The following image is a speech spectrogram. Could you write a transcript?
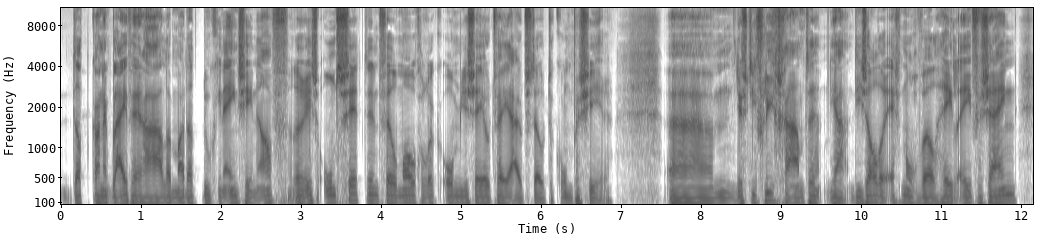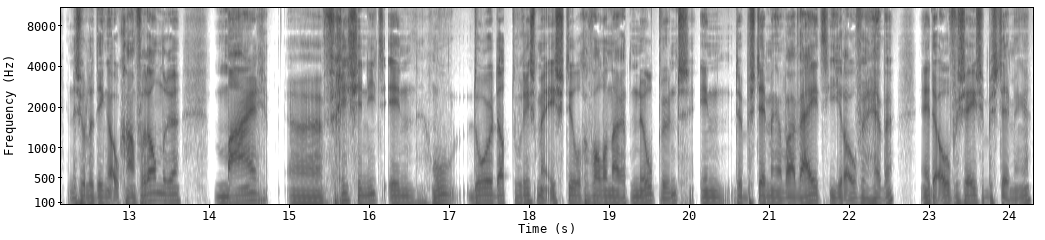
dat kan ik blijven herhalen, maar dat doe ik in één zin af. Er is ontzettend veel mogelijk om je CO2-uitstoot te compenseren. Ehm, dus die vliegschaamte, ja, die zal er echt nog wel heel even zijn. En er zullen dingen ook gaan veranderen. Maar eh, vergis je niet in hoe door dat toerisme is stilgevallen naar het nulpunt in de bestemmingen waar wij het hier over hebben, de overzeese bestemmingen.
